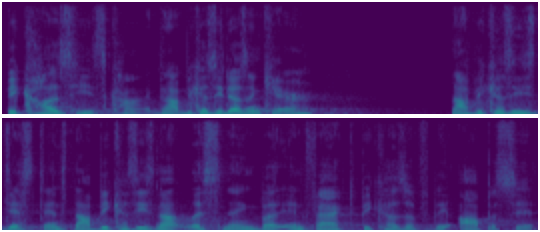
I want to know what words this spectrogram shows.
Because He's kind. Not because He doesn't care, not because He's distant, not because He's not listening, but in fact because of the opposite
